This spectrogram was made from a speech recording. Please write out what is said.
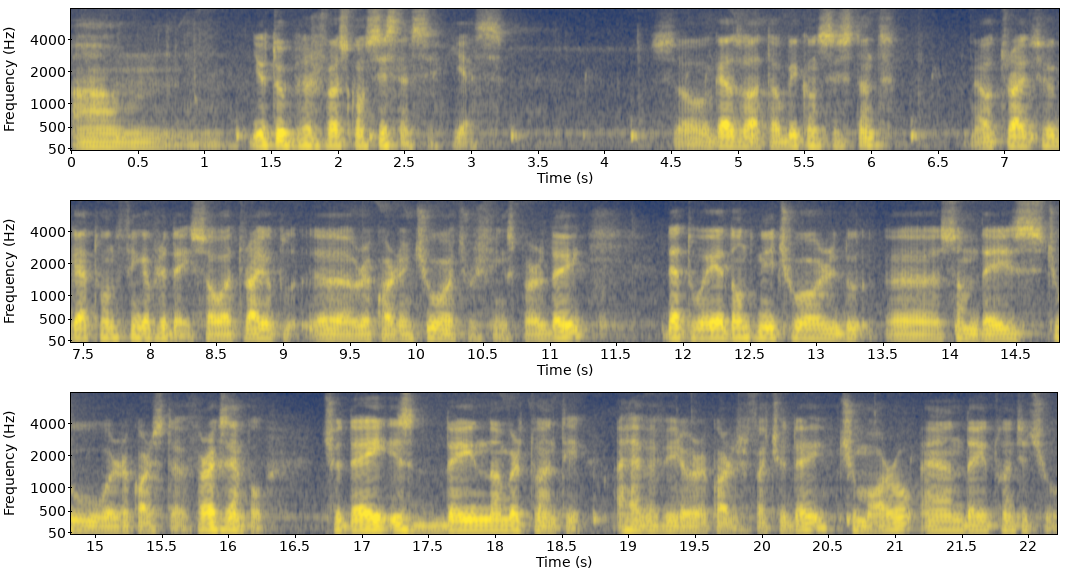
Um, YouTube prefers consistency, yes. So guess what, I'll be consistent. I'll try to get one thing every day. So I'll try uh, recording two or three things per day. That way I don't need to do, uh, some days to record stuff. For example, today is day number 20. I have a video recorded for today, tomorrow and day 22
